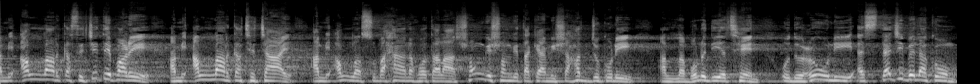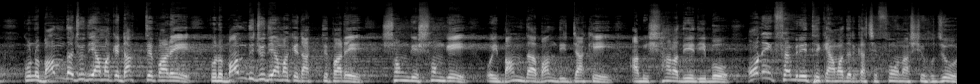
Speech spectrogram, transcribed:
আমি আল্লাহর কাছে যেতে পারে, আমি আল্লাহর কাছে চাই, আমি আল্লাহ সুবাহান তালা সঙ্গে সঙ্গে তাকে আমি সাহায্য করি, আল্লাহ বলে দিয়েছেন আস্তাজিবেলাকুম কোনো বান্দা যদি আমাকে ডাকতে পারে, কোনো বান্দি যদি আমাকে ডাকতে পারে, সঙ্গে সঙ্গে ওই বান্দা বান্দির ডাকে, আমি সাড়া দিয়ে দিব। অনেক ফ্যামিলি থেকে আমাদের কাছে ফোন আসে, হুজুর,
